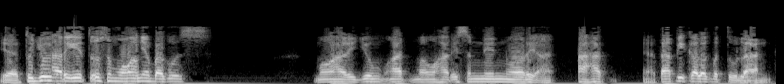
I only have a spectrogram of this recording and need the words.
Ya tujuh hari itu semuanya bagus. Mau hari Jumat, mau hari Senin, mau hari Ahad, Ya, tapi kalau kebetulan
